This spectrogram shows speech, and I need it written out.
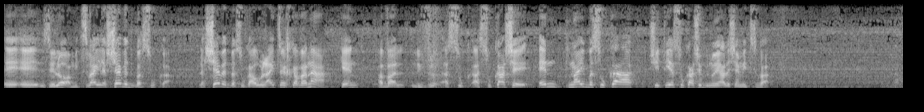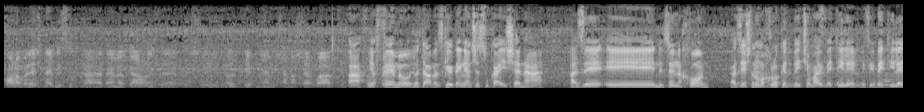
אה, אה, זה לא, המצווה היא לשבת בסוכה. לשבת בסוכה אולי צריך כוונה, כן? אבל הסוכ- הסוכה שאין תנאי בסוכה שהיא תהיה סוכה שבנויה לשם מצווה. נכון, אבל יש תנאי בסוכה, עדיין לא הגענו לזה, ושהיא לא תהיה בנייה משנה שעברה. אה, יפה מאוד. אתה מזכיר את העניין של סוכה ישנה, אז אה, אה, זה נכון. אז יש לנו מחלוקת בית שמאי ובית הלל. לפי בית הלל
